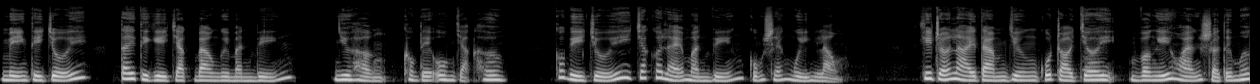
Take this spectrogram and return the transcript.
Miệng thì chửi, Tay thì ghi chặt vào người Mạnh Viễn. Như hận, không thể ôm chặt hơn. Có bị chửi, chắc có lẽ Mạnh Viễn cũng sẽ nguyện lòng. Khi trở lại tạm dừng của trò chơi, Vân Ý hoảng sợ tới mức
